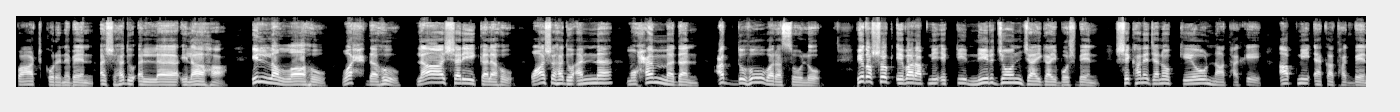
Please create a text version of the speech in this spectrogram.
পাঠ করে নেবেন। আশহাদু আল্লা ইলাহা ইল্লাল্লাহু ওয়াহদাহু লা শারীকা লাহু ওয়া আন্না মুহাম্মাদান আবদুহু ওয়া রাসূলুহু প্রিয় দর্শক, এবার আপনি একটি নির্জন জায়গায় বসবেন। সেখানে যেন কেউ না থাকে, আপনি একা থাকবেন।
